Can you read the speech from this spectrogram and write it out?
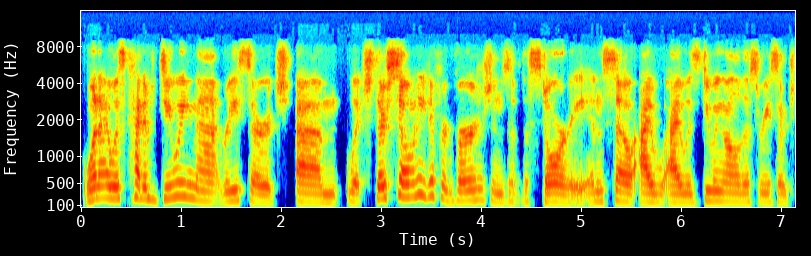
when I was kind of doing that research, um, which there's so many different versions of the story, and so I, I was doing all of this research,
